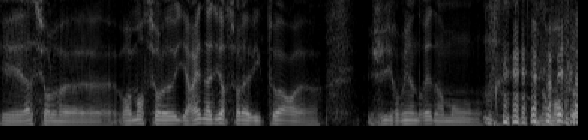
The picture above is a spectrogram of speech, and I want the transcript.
Et là, sur le, vraiment sur le, il n'y a rien à dire sur la victoire. euh, J'y reviendrai dans mon, dans mon flop.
